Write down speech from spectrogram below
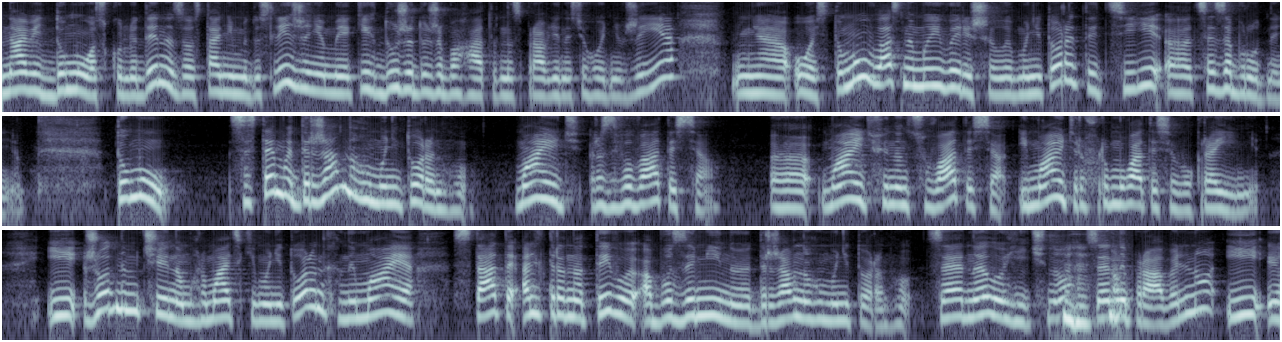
навіть до мозку людини за останніми дослідженнями, яких дуже дуже багато насправді на сьогодні вже є. Ось тому, власне, ми і вирішили моніторити ці це забруднення. Тому системи державного моніторингу мають розвиватися. Е, мають фінансуватися і мають реформуватися в Україні. І жодним чином громадський моніторинг не має стати альтернативою або заміною державного моніторингу. Це нелогічно, це неправильно і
